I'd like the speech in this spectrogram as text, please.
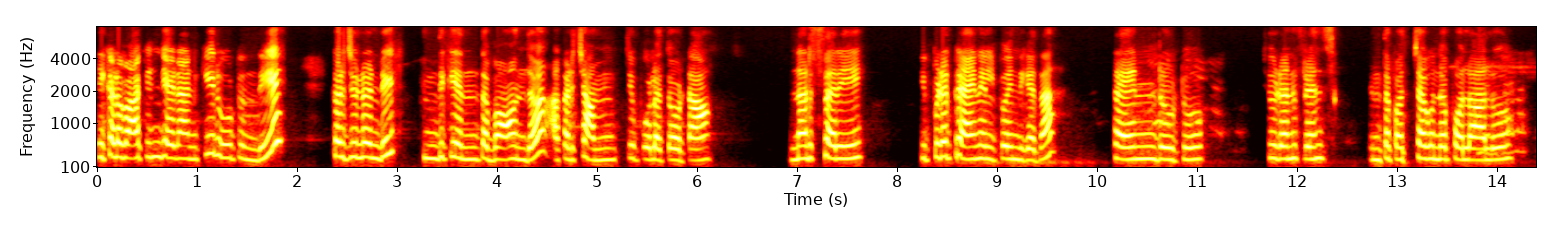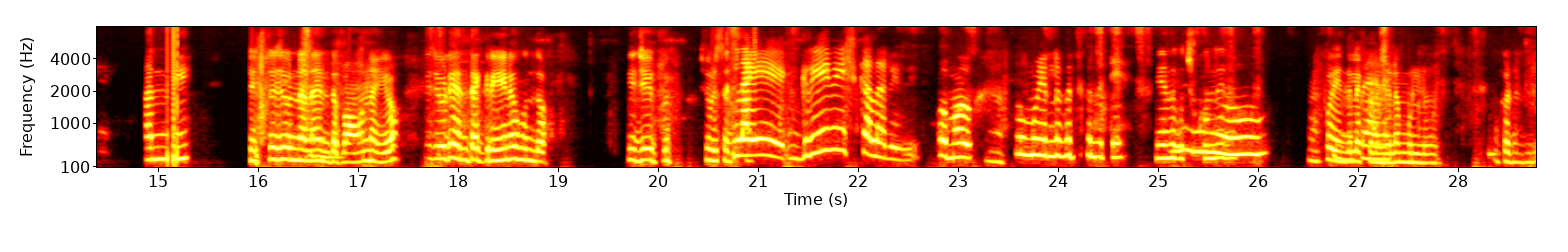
ఇక్కడ వాకింగ్ చేయడానికి రూట్ ఉంది. ఇక్కడ చూడండి. కిందికి ఎంత బాగుందో. అక్కడ చామంతి పూల తోట నర్సరీ ఇప్పుడే ట్రైన్ వెళ్ళిపోయింది కదా. ట్రైన్ రూటు చూడండి ఫ్రెండ్స్ ఎంత పచ్చగా ఉందో పొలాలు అన్ని. చెట్లు చూడన్నా ఎంత బాగున్నాయో. ఇది చూడు ఎంత గ్రీన్ ఉందో. ఈ జీప్ చూసి గ్రీనిష్ కలర్ ఇది. ఇల్లు గుచ్చుకుంటే ఎందుకు గుచ్చుకుంది? పోయింది ఉంది ముళ్ళు. అక్కడ ఉంది.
